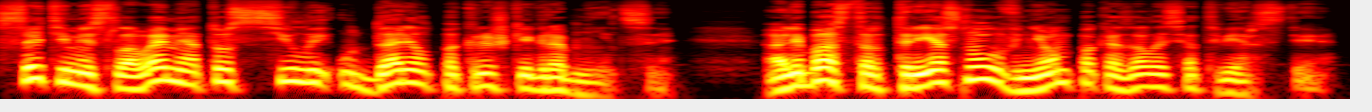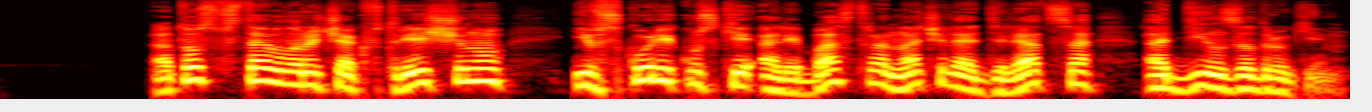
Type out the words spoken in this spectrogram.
С этими словами Атос силой ударил по крышке гробницы. Алибастер треснул, в нем показалось отверстие. Атос вставил рычаг в трещину и вскоре куски алебастра начали отделяться один за другим.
